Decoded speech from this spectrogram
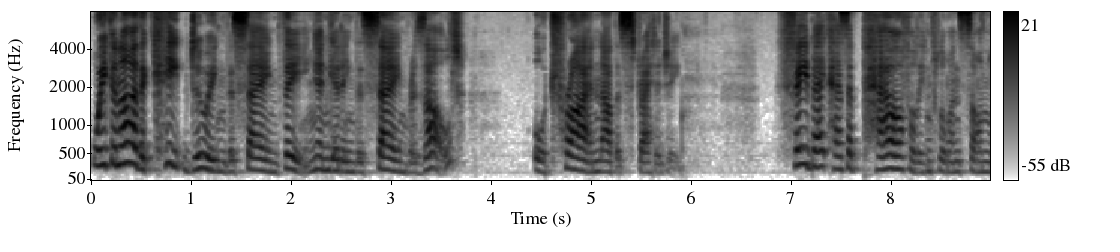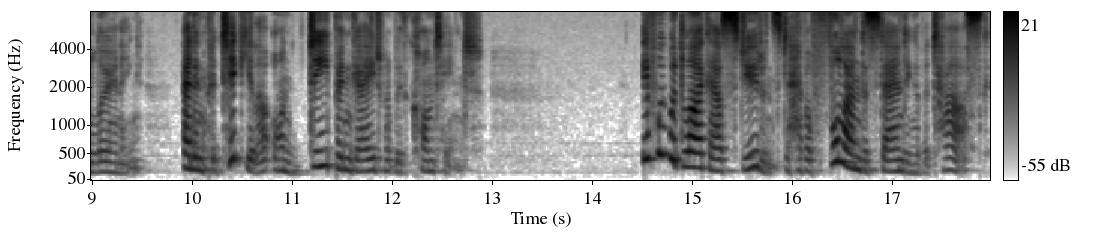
We can either keep doing the same thing and getting the same result, or try another strategy. Feedback has a powerful influence on learning, and in particular on deep engagement with content. If we would like our students to have a full understanding of a task,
